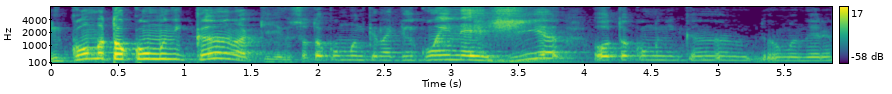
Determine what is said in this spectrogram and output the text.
Em como eu estou comunicando aquilo. Se eu estou comunicando aquilo com energia ou estou comunicando de uma maneira.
